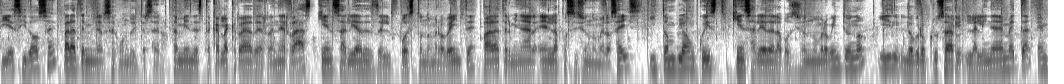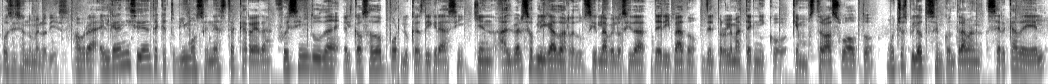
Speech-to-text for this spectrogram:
10 y 12 para terminar segundo y tercero. También destacar la carrera de René Rast, quien salía desde el puesto número 20 para terminar en la posición número 6, y Tom Blomqvist, quien salía de la posición número 21 y logró cruzar la línea de meta en posición número 10. Ahora, el gran incidente que tuvimos en esta carrera fue sin duda el causado por Lucas Di Grassi, quien al verse obligado a reducir la velocidad derivado del problema técnico que mostraba su auto, muchos pilotos se encontraban cerca de él,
